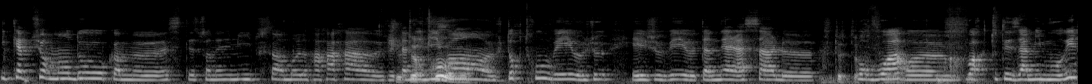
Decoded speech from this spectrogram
il capture Mando comme euh, c'était son ennemi, tout ça en mode ha ha ha, euh, je vais t'amener vivant, euh, je te retrouve et, euh, je, et je vais euh, t'amener à la salle euh, pour voir, euh, voir tous tes amis mourir.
